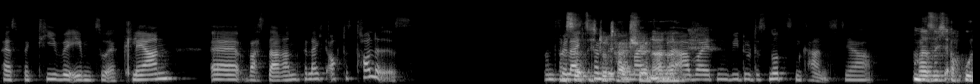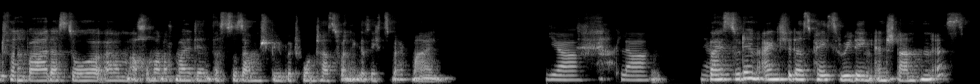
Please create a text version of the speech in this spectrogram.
Perspektive eben zu erklären, äh, was daran vielleicht auch das Tolle ist. Und das vielleicht können wir gemeinsam erarbeiten, wie du das nutzen kannst, ja. Was ich auch gut fand, war, dass du ähm, auch immer noch mal den, das Zusammenspiel betont hast von den Gesichtsmerkmalen. Ja, klar. Ja. Weißt du denn eigentlich, wie das Face Reading entstanden ist?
